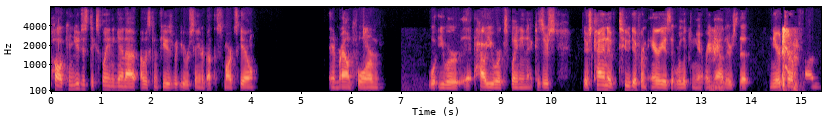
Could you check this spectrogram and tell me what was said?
Paul, can you just explain again? I, I was confused what you were saying about the smart scale and round form. What you were, eh, how you were explaining that? Because there's there's kind of two different areas that we're looking at right now. There's the near-term funds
